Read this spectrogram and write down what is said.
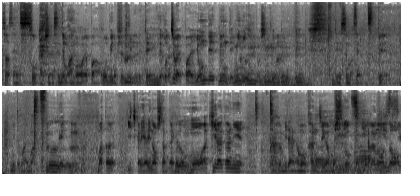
さあ先生そうかもしれないですね。でもあのやっぱ OB の人来てくれて、でこっちはやっぱ呼んでるんで見に来てほしいって呼んでるんで、ですいませんっつって見てもらいます。っつって、また一からやり直したんだけど、もう明らかにタグみたいなもう感じがもうすごく他のそう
